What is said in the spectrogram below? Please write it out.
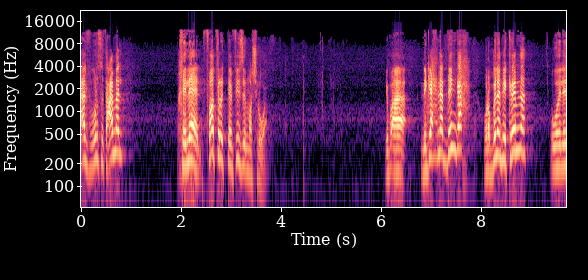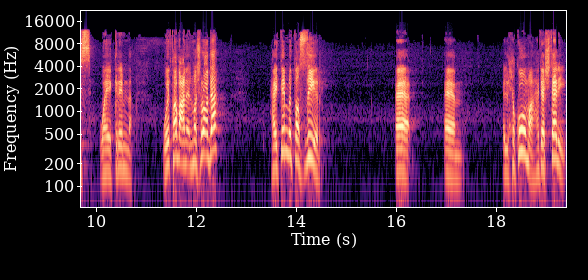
ألف فرصة عمل خلال فترة تنفيذ المشروع. يبقى نجحنا بننجح وربنا بيكرمنا ولسه وهيكرمنا. وطبعا المشروع ده هيتم تصدير آآ الحكومة هتشتري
